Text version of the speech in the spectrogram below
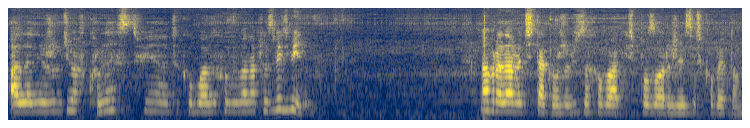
ale nie rządziła w królestwie, tylko była wychowywana przez Wiedźminów. Dobra, damy ci taką, żebyś zachowała jakieś pozory, że jesteś kobietą.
